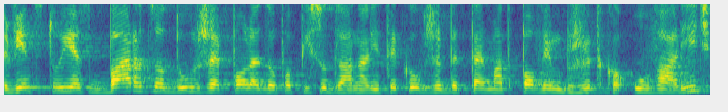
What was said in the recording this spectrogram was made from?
Więc tu jest bardzo duże pole do popisu dla analityków, żeby temat, powiem brzydko, uwalić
